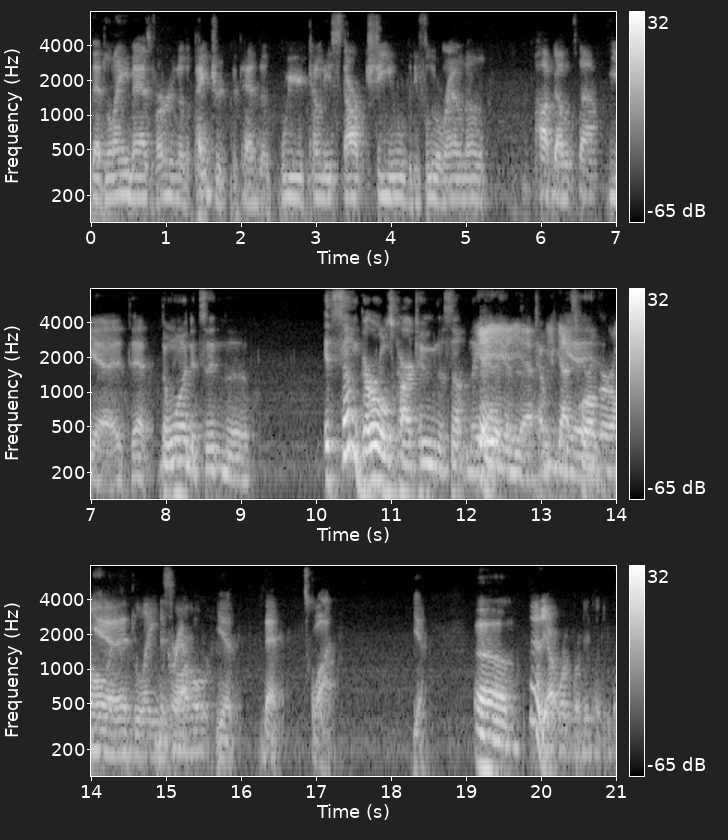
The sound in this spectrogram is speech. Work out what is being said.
that lame ass version of the Patriot that had the weird Tony Stark shield that he flew around on. Hobgoblin style. Yeah, it, that the one that's in the. It's some girl's cartoon or something. they Yeah, yeah, yeah, yeah. You got yeah, Squirrel Girl Yeah, that lame crap. Marvel. Yeah, that squad. Yeah. Um, Yeah, the artwork for it didn't look too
